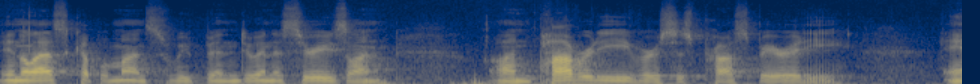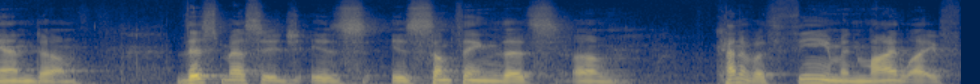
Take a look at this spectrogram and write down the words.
in the last couple months, we've been doing a series on, on poverty versus prosperity. And um, this message is, is something that's um, kind of a theme in my life.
